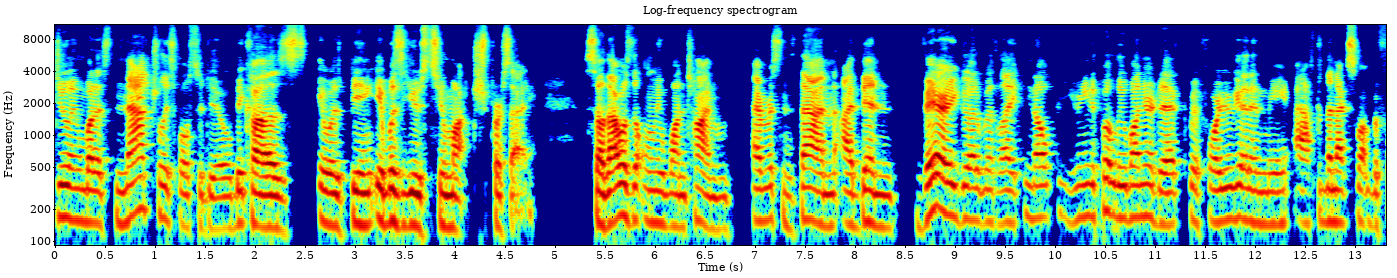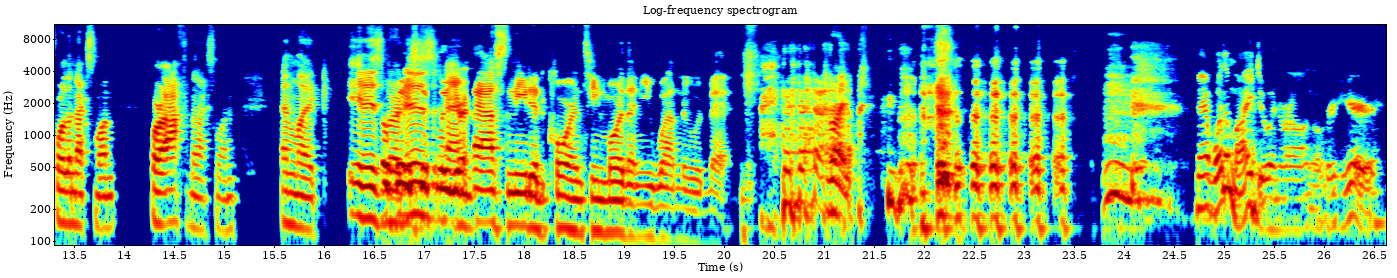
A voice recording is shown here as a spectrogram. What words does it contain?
doing what it's naturally supposed to do because it was being it was used too much per se. So that was the only one time. Ever since then i've been very good with like nope you need to put lube on your dick before you get in me after the next one before the next one or after the next one. And like it is so what it is basically your ass needed quarantine more than you want to admit. Right. Man what am i doing wrong over here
